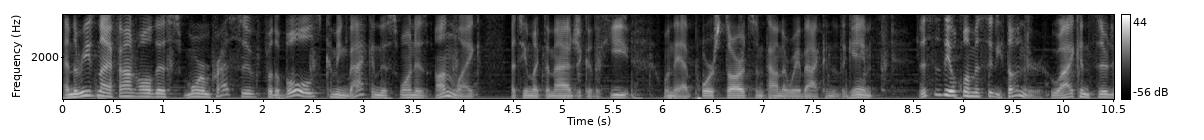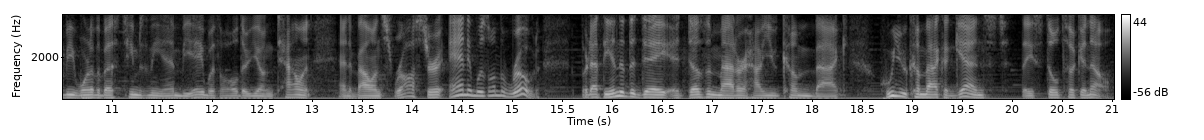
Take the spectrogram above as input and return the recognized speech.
And the reason I found all this more impressive for the Bulls coming back in this one is unlike a team like the Magic or the Heat when they had poor starts and found their way back into the game. This is the Oklahoma City Thunder, who I consider to be one of the best teams in the NBA with all their young talent and a balanced roster, and it was on the road. But at the end of the day, it doesn't matter how you come back, who you come back against, they still took an L,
